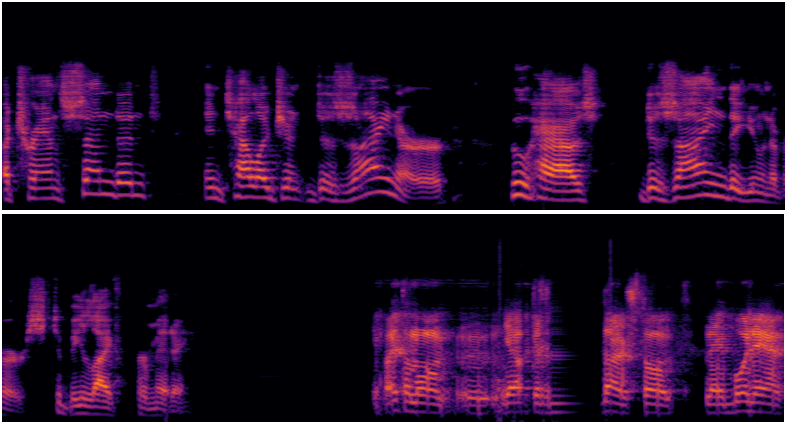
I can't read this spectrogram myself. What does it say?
a transcendent, intelligent designer who has designed the universe to be life permitting. И поэтому я утверждаю, что наиболее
